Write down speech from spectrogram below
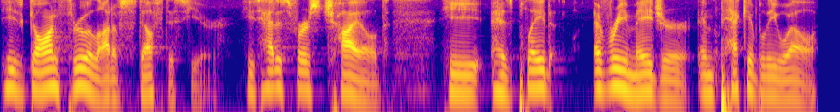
he's gone through a lot of stuff this year. He's had his first child. He has played every major impeccably well.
